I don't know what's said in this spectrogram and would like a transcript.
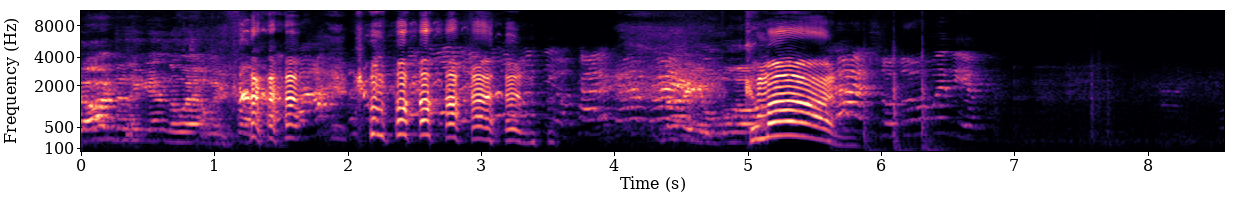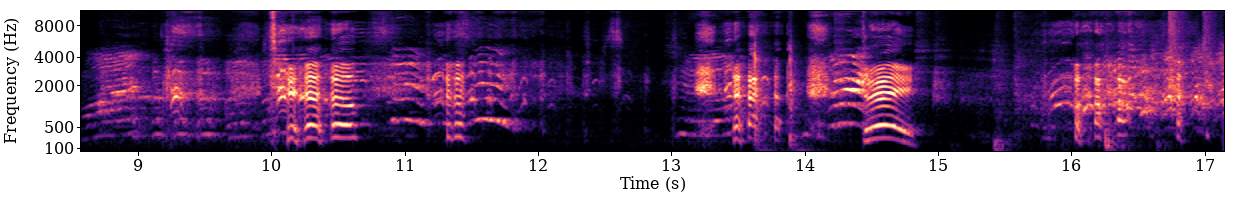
Dog doesn't get the way of me. Come on. No, you won't. Come on. Gosh, Three.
